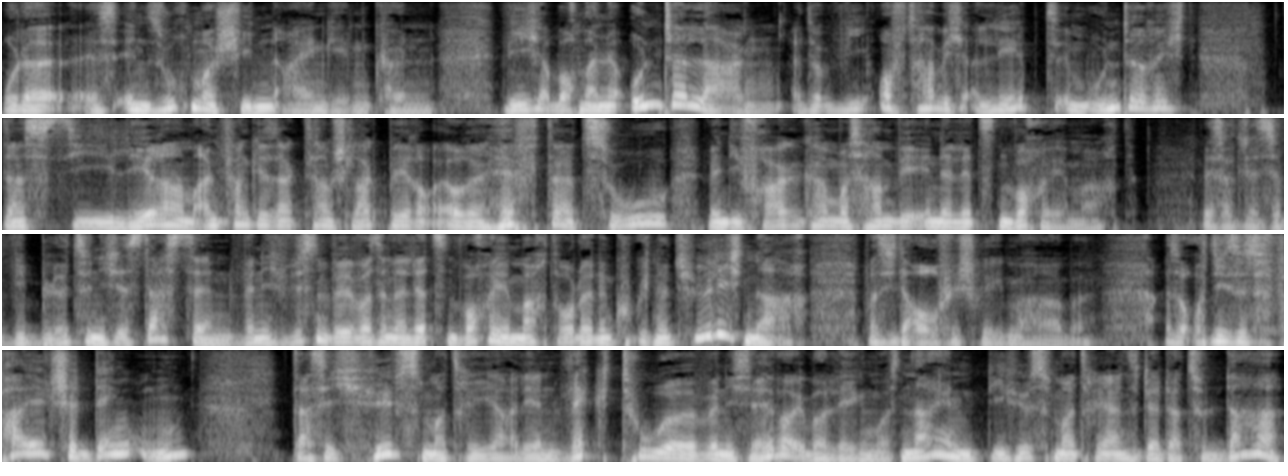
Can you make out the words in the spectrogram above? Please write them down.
oder es in Suchmaschinen eingeben können. Wie ich aber auch meine Unterlagen, also wie oft habe ich erlebt im Unterricht, dass die Lehrer am Anfang gesagt haben, schlagt eure Hefter zu, wenn die Frage kam, was haben wir in der letzten Woche gemacht? Wie blödsinnig ist das denn? Wenn ich wissen will, was in der letzten Woche gemacht wurde, dann gucke ich natürlich nach, was ich da aufgeschrieben habe. Also auch dieses falsche Denken, dass ich Hilfsmaterialien wegtue, wenn ich selber überlegen muss. Nein, die Hilfsmaterialien sind ja dazu da,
